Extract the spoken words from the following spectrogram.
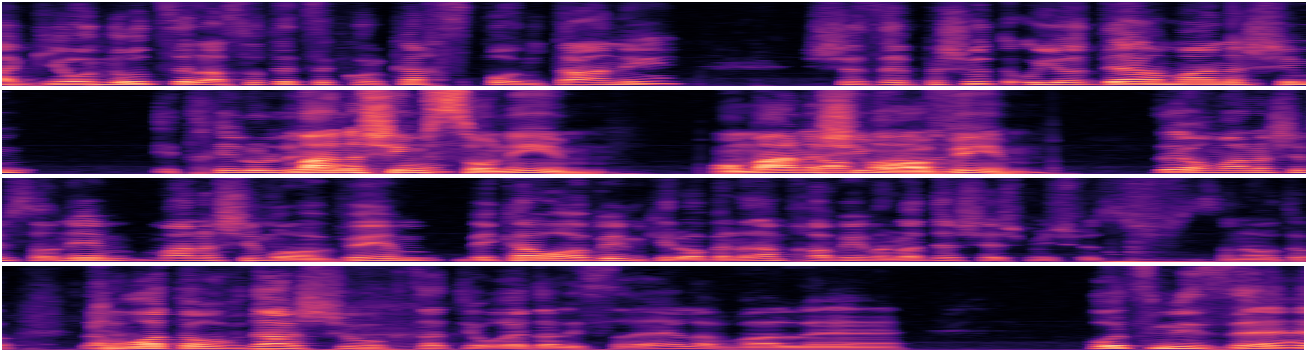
הגאונות זה לעשות את זה כל כך ספונטני, שזה פשוט, הוא יודע מה אנשים התחילו לאהוב מה אנשים. שונאים, או מה אנשים מה אוהבים. זהו, מה אנשים שונאים, מה אנשים אוהבים. בעיקר אוהבים, כאילו, הבן אדם חביב, אני לא יודע שיש מישהו ששונא אותו. כן. למרות העובדה שהוא קצת יורד על ישראל, אבל uh, חוץ מזה,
